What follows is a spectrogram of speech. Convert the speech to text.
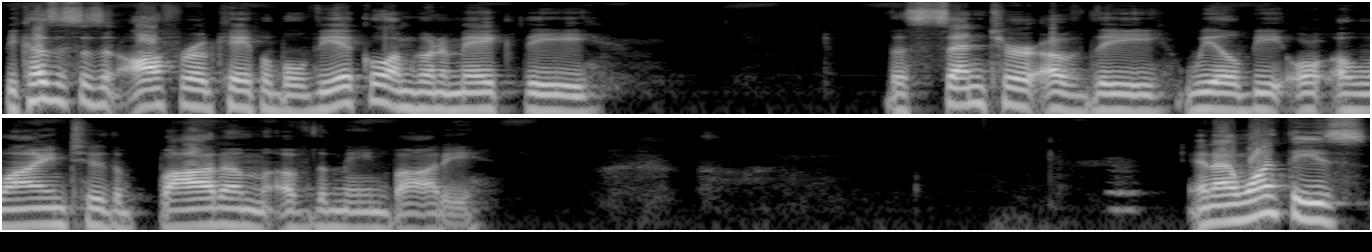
because this is an off-road capable vehicle, I'm going to make the, the center of the wheel be aligned to the bottom of the main body. And I want these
